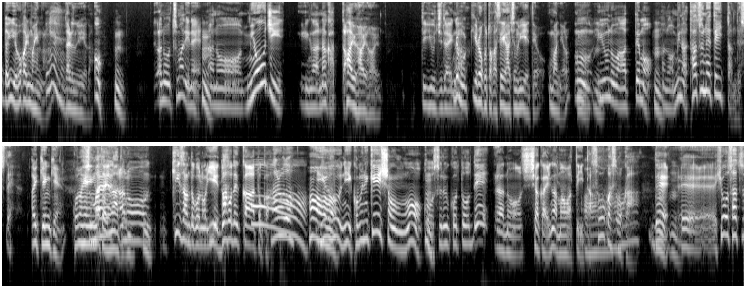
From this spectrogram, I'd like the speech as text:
だ家わかりまへんが、ね、誰の家が、うん、うん、あのつまりね、うん、あの名字がなかった。はいはいはいっていう時代が。でも記録とか清八の家ってうまんやろ？うん、うん、いうのはあっても、あのみんな訪ねていったんですね愛犬犬この辺またやなと。あのキーさんとこの家どこでかとかなるほどいうふうにコミュニケーションをこうすることで、あの社会が回っていた。そうかそうか。で、うえ表札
